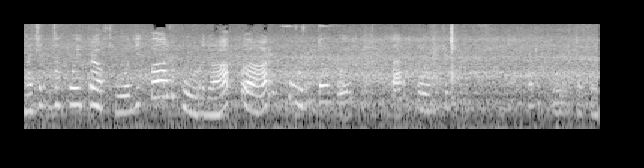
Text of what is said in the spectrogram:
значит такой проходит паркур, да, паркур такой, паркурчик, паркур такой,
